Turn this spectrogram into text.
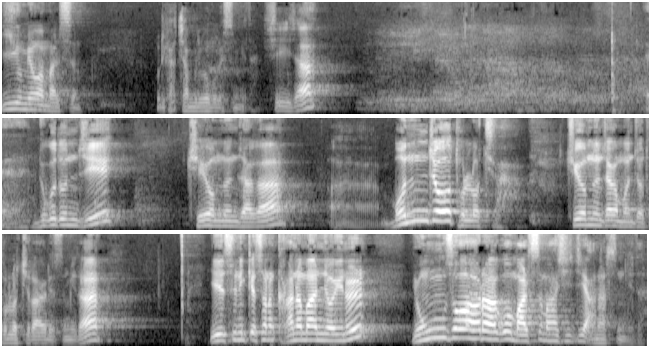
이 유명한 말씀. 우리 같이 한번 읽어보겠습니다. 시작. 네, 누구든지 죄 없는 자가 아, 먼저 돌로 치라. 죄 없는 자가 먼저 돌로 치라 그랬습니다. 예수님께서는 가늠한 여인을 용서하라고 말씀하시지 않았습니다.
